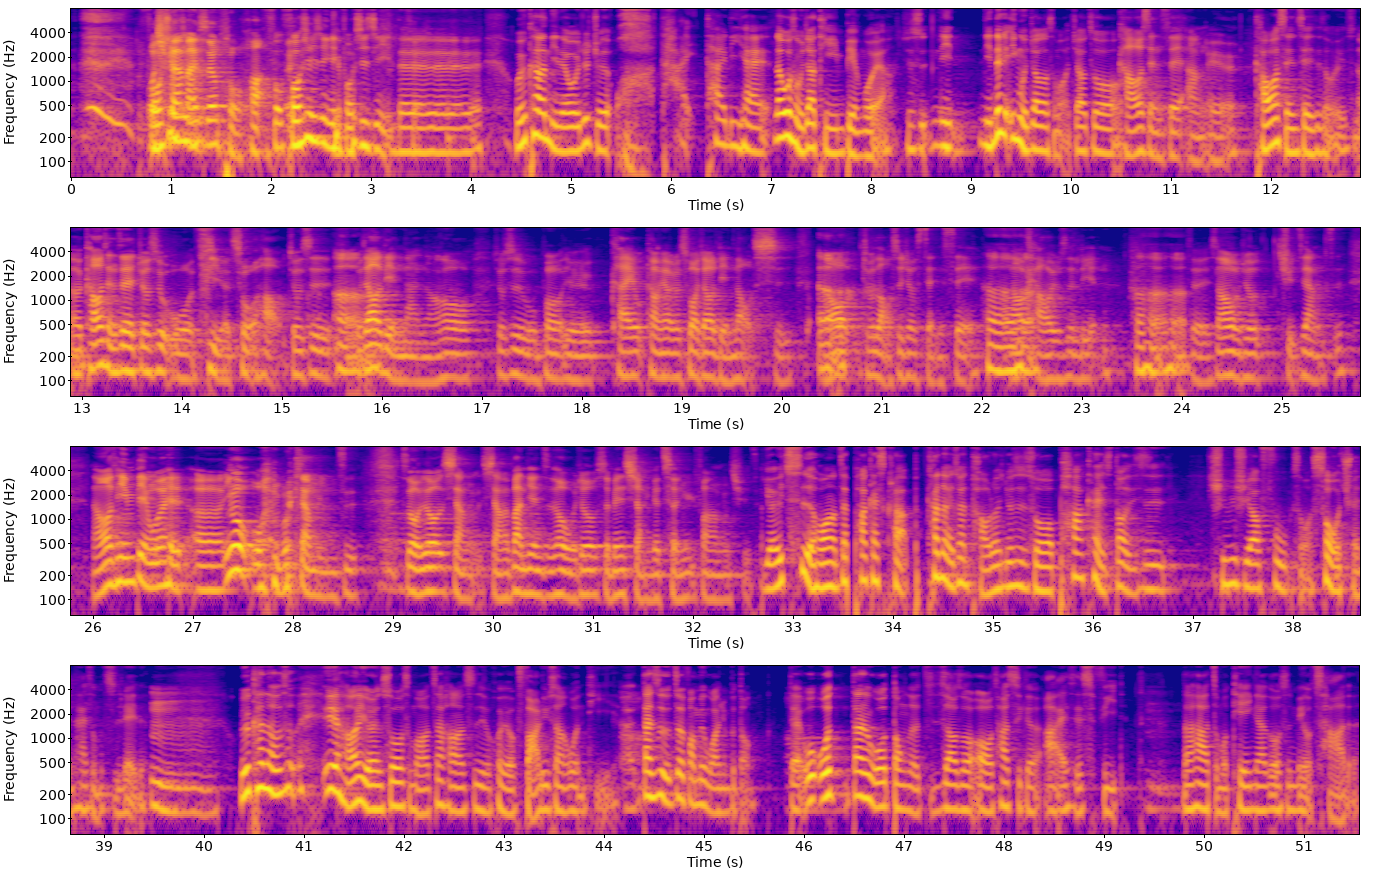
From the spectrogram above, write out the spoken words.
我觉得蛮生活化的，佛佛系经营，佛系经营，对对对对对，我就看到你的，我就觉得哇，太太厉害。那为什么叫听音辨位啊？就是你你那个英文叫做什么？叫做卡 a Sensei on Air，卡瓦神 y 是什么意思？呃，卡 a Sensei 就是我自己的绰号，就是嗯我叫脸男，然后就是我朋友有一个开开玩笑，有个绰号叫脸老师，然后就老师就 Sensei，嗯然后卡 a 就是脸。对，然后我就取这样子，然后听音辨位，呃，因为我很不会想名字，所以我就想想了半天之后，我就随便想一个成语放上去。有一次好像在 Podcast Club 看到一段讨论，就是说 Podcast 到底是需不需要付什么授权还是什么之类的。嗯，我就看到我说，哎因为好像有人说什么，这好像是会有法律上的问题，呃但是这方面完全不懂。对我我，但是我懂的只知道说，哦，它是一个 RSS feed，那它怎么贴应该都是没有差的。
